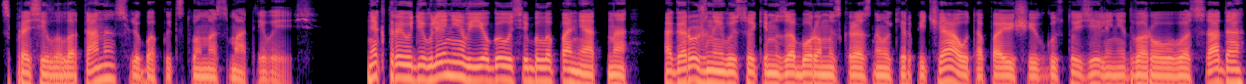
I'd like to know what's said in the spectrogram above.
— спросила Латана с любопытством осматриваясь. Некоторое удивление в ее голосе было понятно. Огороженный высоким забором из красного кирпича, утопающий в густой зелени дворового сада,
